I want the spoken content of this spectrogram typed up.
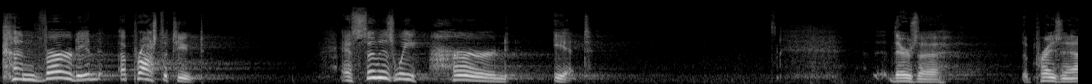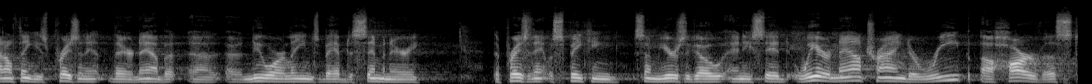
converted a prostitute. As soon as we heard it, there's a the president, I don't think he's president there now, but uh, New Orleans Baptist Seminary the president was speaking some years ago, and he said, We are now trying to reap a harvest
